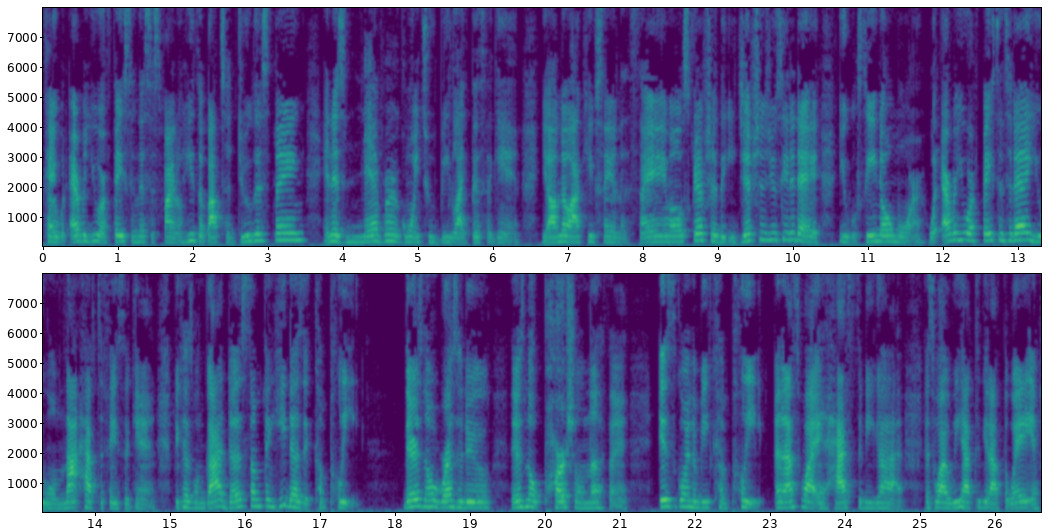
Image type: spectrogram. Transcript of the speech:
Okay, whatever you are facing, this is final. He's about to do this thing, and it's never going to be like this again. Y'all know I keep saying the same old scripture the Egyptians you see today, you will see no more. Whatever you are facing today, you will not have to face again. Because when God does something, He does it complete. There's no residue, there's no partial nothing it's going to be complete. And that's why it has to be God. It's why we have to get out the way and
